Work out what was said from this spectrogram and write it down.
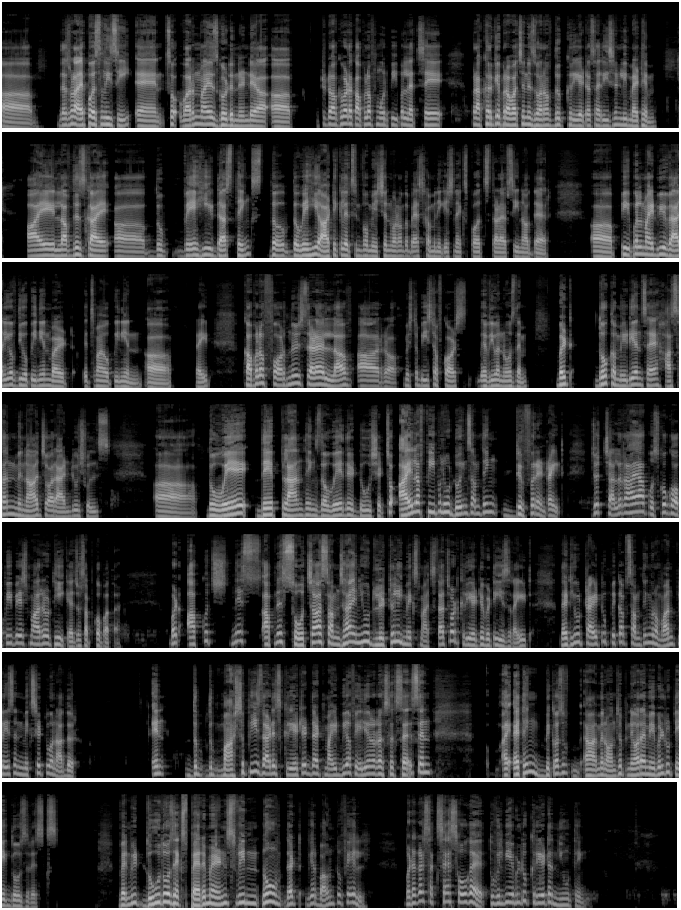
Uh, that's what I personally see. And so Varun Mayya is good in India. Uh, to talk about a couple of more people, let's say Prakhar Ke Pravachan is one of the creators. I recently met him. I love this guy. Uh, the way he does things, the the way he articulates information, one of the best communication experts that I've seen out there. uh, people might be wary of the opinion but it's my opinion uh, right couple of foreigners that i love are uh, mr beast of course everyone knows them but दो comedians है Hasan Minhaj और Schulz uh, the way they plan things the way they do shit so I love people who doing something different right जो चल रहा है आप उसको copy paste मार रहे हो ठीक है जो सबको पता है बट आप कुछ ने आपने सोचा समझा and you literally mix match that's what creativity is right that you try to pick up something from one place and mix it to another in the the masterpiece that is created that might be a failure or a success and I, I think because of, i'm an entrepreneur i'm able to take those risks when we do those experiments we know that we are bound to fail but agar success ho gaye to we'll be able to create a new thing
